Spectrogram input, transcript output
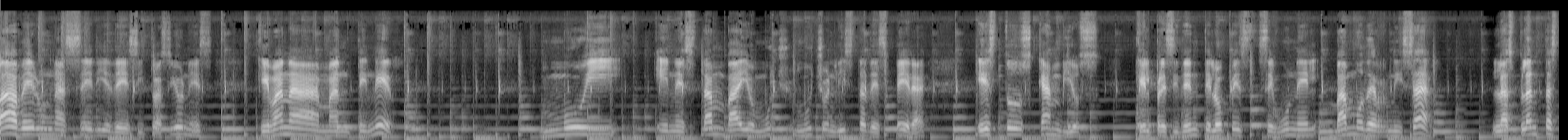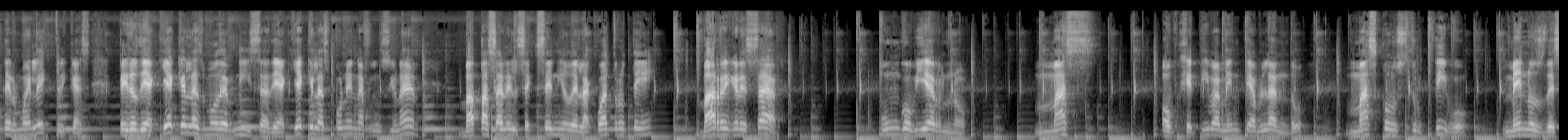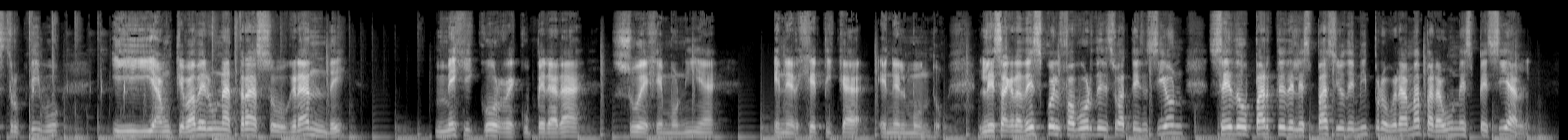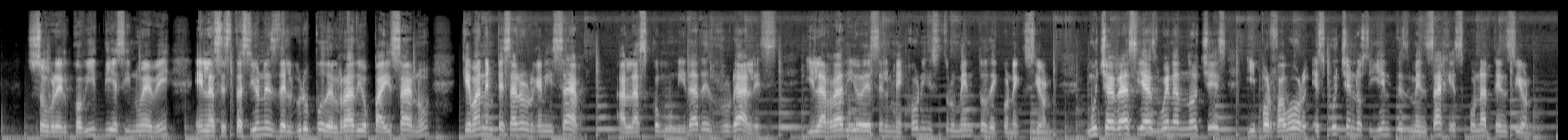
va a haber una serie de situaciones que van a mantener muy en stand-by o mucho, en lista de espera estos cambios que el presidente López, según él, va a modernizar las plantas termoeléctricas, pero de aquí a que las moderniza, de aquí a que las ponen a funcionar, va a pasar el sexenio de la 4T, va a regresar un gobierno más objetivamente hablando, más constructivo, menos destructivo, y aunque va a haber un atraso grande, México recuperará su hegemonía energética en el mundo. Les agradezco el favor de su atención. Cedo parte del espacio de mi programa para un especial sobre el COVID-19 en las estaciones del grupo del Radio Paisano que van a empezar a organizar a las comunidades rurales y la radio es el mejor instrumento de conexión. Muchas gracias, buenas noches y por favor escuchen los siguientes mensajes con atención.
